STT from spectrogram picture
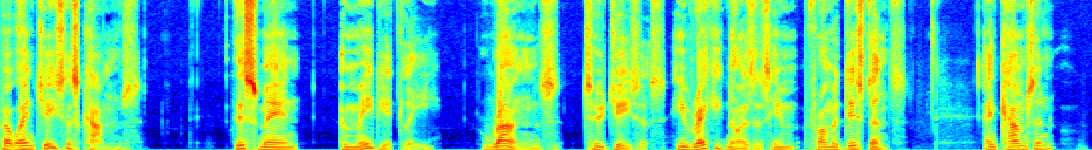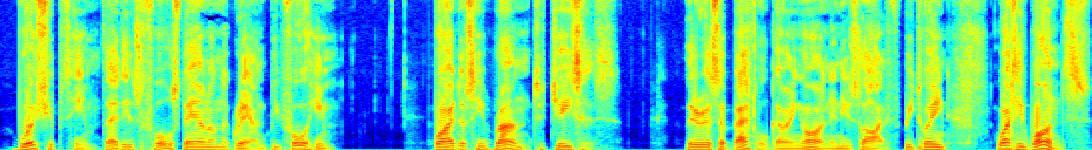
But when Jesus comes, this man immediately runs to Jesus. He recognizes him from a distance and comes and worships him, that is, falls down on the ground before him. Why does he run to Jesus? There is a battle going on in his life between what he wants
